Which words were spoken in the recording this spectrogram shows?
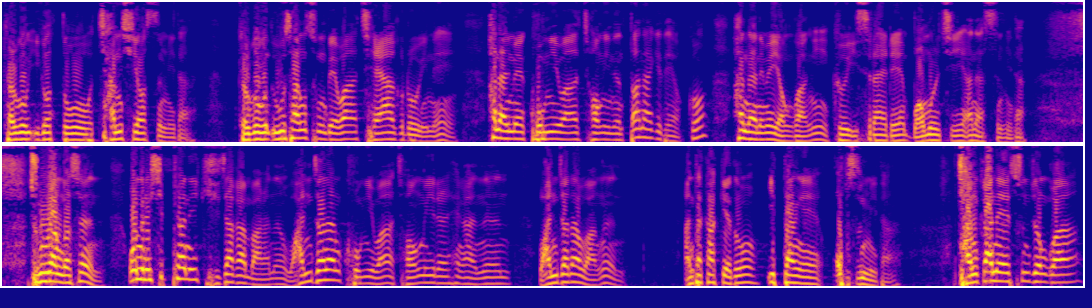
결국 이것도 잠시였습니다. 결국은 우상숭배와 제약으로 인해 하나님의 공의와 정의는 떠나게 되었고 하나님의 영광이 그 이스라엘에 머물지 않았습니다. 중요한 것은 오늘의 시편의 기자가 말하는 완전한 공의와 정의를 행하는 완전한 왕은 안타깝게도 이 땅에 없습니다. 잠깐의 순종과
